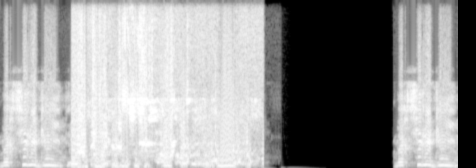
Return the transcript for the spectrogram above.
Merci les guides. Merci les guides.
